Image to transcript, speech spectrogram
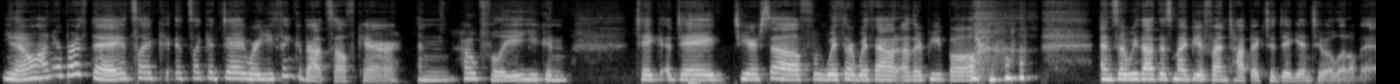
you know on your birthday it's like it's like a day where you think about self-care and hopefully you can take a day to yourself with or without other people and so we thought this might be a fun topic to dig into a little bit.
